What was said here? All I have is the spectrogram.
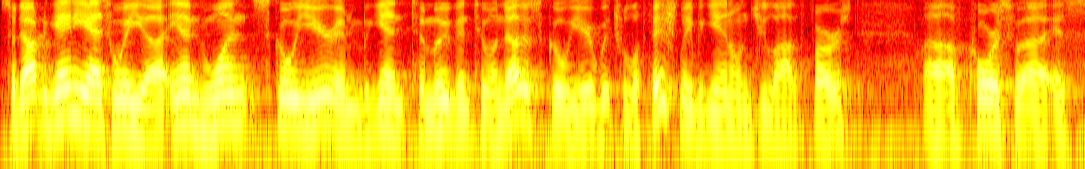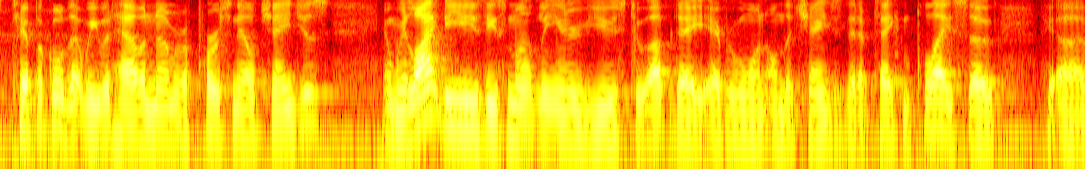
So, Dr. Gainey, as we uh, end one school year and begin to move into another school year, which will officially begin on July the 1st, Uh, of course, uh, it's typical that we would have a number of personnel changes, and we like to use these monthly interviews to update everyone on the changes that have taken place. So, uh,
